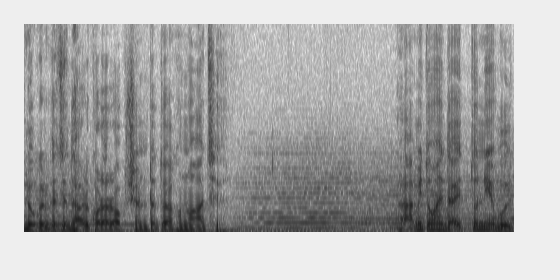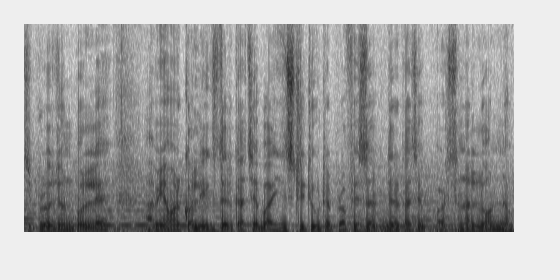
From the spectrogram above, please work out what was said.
লোকের কাছে ধার করার অপশনটা তো এখনও আছে। আর আমি তোমায় দায়িত্ব নিয়ে বলছি, প্রয়োজন পড়লে আমি আমার কলিগসদের কাছে বা ইনস্টিটিউটের প্রফেসরদের কাছে পার্সোনাল লোন নেব।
